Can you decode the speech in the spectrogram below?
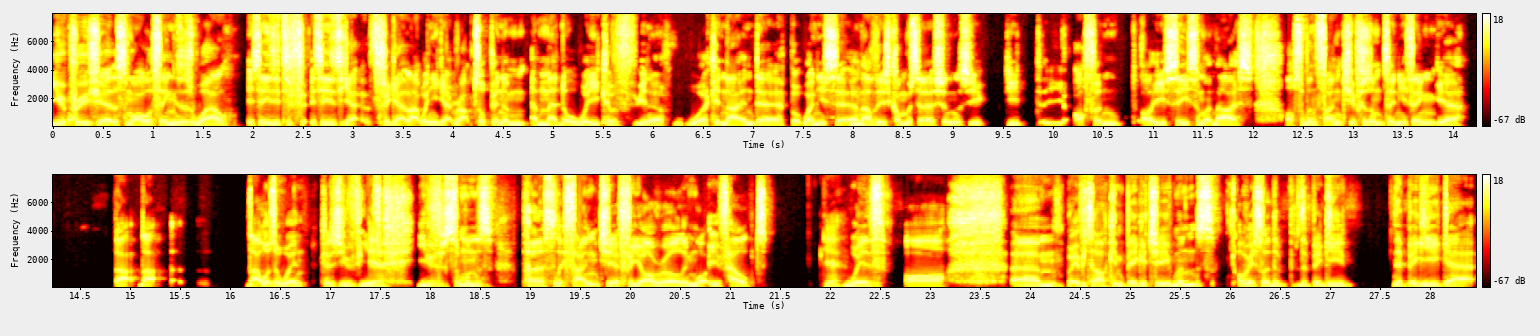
you appreciate the smaller things as well. It's easy to it's easy to get forget that when you get wrapped up in a, a mental week of you know working night and day. But when you sit and Mm. have these conversations, you, you you often or you see something nice or someone thanks you for something, you think, yeah, that that that was a win because you've you've, Yeah. you've someone's personally thanked you for your role in what you've helped Yeah. with or um, but if you're talking big achievements obviously the the bigger you, the bigger you get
